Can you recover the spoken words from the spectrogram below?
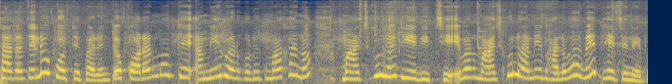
সাদা তেলেও করতে পারেন। তো করার মধ্যে আমি এবার হলুদ মাখানো মাছগুলো দিয়ে দিচ্ছি। এবার মাছগুলো আমি ভালোভাবে ভেজে নেব।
